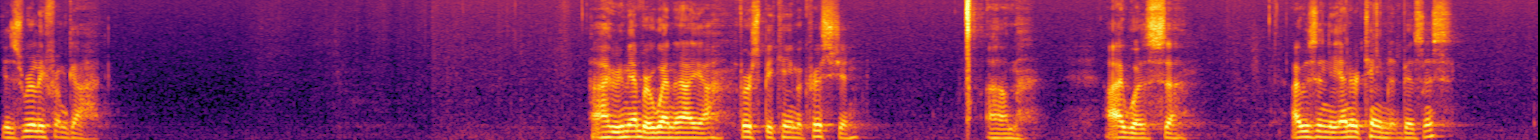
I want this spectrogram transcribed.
is really from God. I remember when I uh, first became a Christian, um, I was uh, I was in the entertainment business. I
